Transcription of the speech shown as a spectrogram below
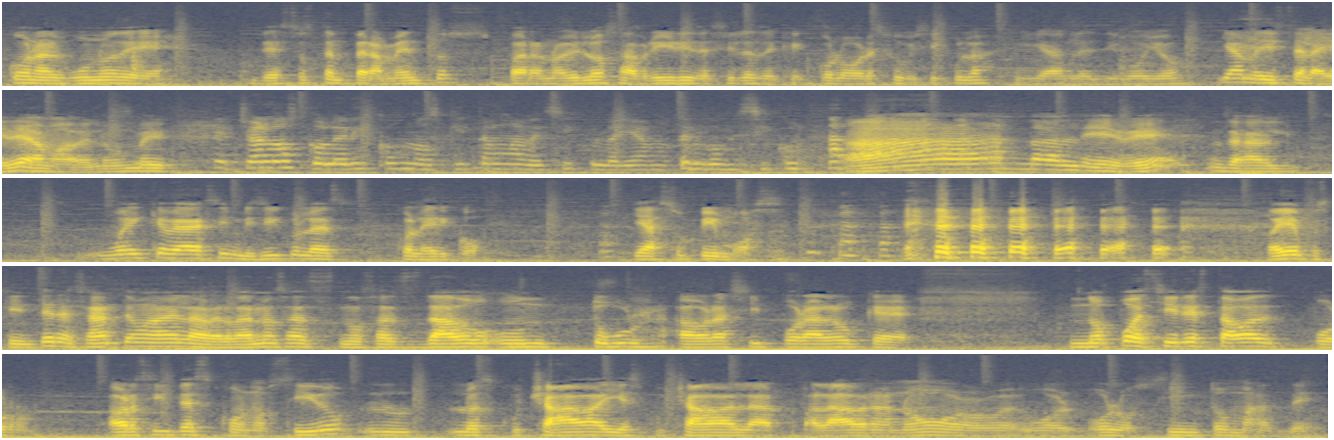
con alguno de, de estos temperamentos para no irlos a abrir y decirles de qué color es su vesícula. Y ya les digo yo. Ya me diste la idea, Mabel. ¿no? Me... De hecho, a los coléricos nos quitan la vesícula, ya no tengo vesícula. Ándale, ¿ve? O sea, güey que vea sin vesícula es colérico. Ya supimos. Oye, pues qué interesante, Mabel. La verdad nos has, nos has dado un tour ahora sí por algo que no puedo decir estaba por ahora sí desconocido. Lo escuchaba y escuchaba la palabra, ¿no? O, o- o los síntomas de,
